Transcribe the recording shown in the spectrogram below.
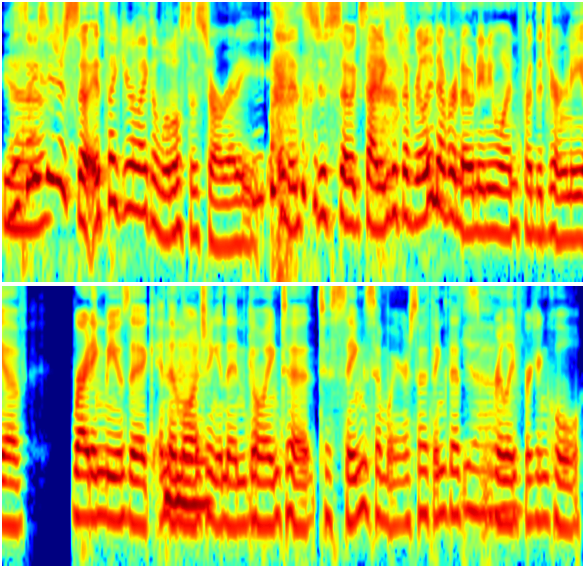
yeah, This makes me just so it's like you're like a little sister already. And it's just so exciting because I've really never known anyone for the journey of writing music and then Mhm. launching and then going to to sing somewhere. So I think that's really freaking cool.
